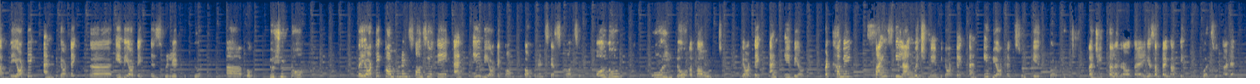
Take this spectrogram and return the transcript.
अब बेयोटिक एंड बियोटिक एबियोटिक इज रिलेटेड टू योर बुक यू शुड नो बायोटिक कंपोनेंट्स कौन से होते हैं एंड एबियोटिक कंपोनेंट्स कैसे कौन से होते हैं ऑल्दो all know about biotic and abiotic but हमें साइंस की लैंग्वेज में बियोटिक एंड एबियोटिक सुन के कुछ अजीब सा लग रहा होता है या समटाइम आपके वर्ड्स होता है।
